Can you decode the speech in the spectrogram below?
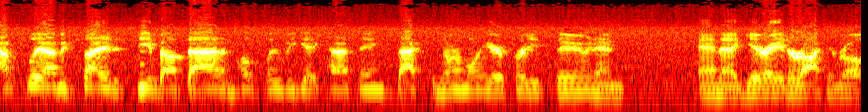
Absolutely, I'm excited to see about that, and hopefully we get kind of things back to normal here pretty soon, and and uh, get ready to rock and roll.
